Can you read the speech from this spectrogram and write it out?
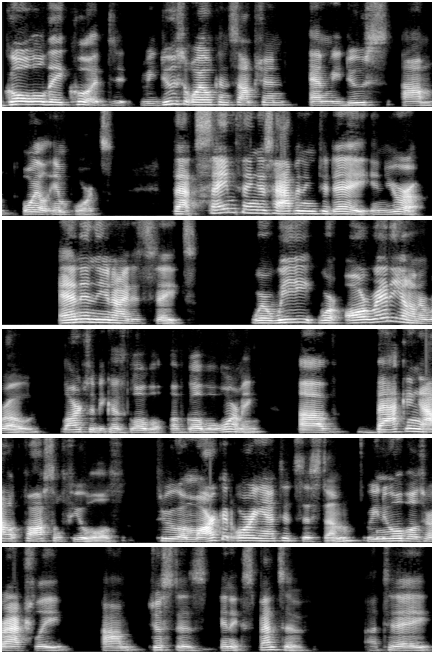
goal they could to reduce oil consumption and reduce um, oil imports. That same thing is happening today in Europe and in the United States, where we were already on a road, largely because global of global warming, of backing out fossil fuels through a market-oriented system. Renewables are actually um, just as inexpensive uh, today.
